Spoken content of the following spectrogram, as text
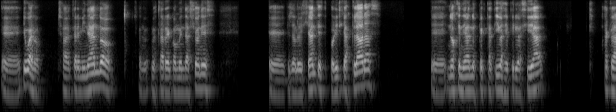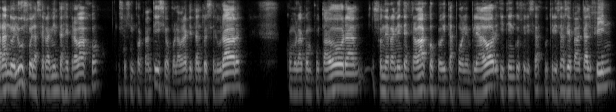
Eh, y bueno, ya terminando, nuestras recomendaciones, eh, que ya lo dije antes, políticas claras, eh, no generando expectativas de privacidad, aclarando el uso de las herramientas de trabajo, eso es importantísimo, pues la verdad que tanto el celular, como la computadora, son herramientas de trabajo provistas por el empleador y tienen que utilizarse para tal fin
